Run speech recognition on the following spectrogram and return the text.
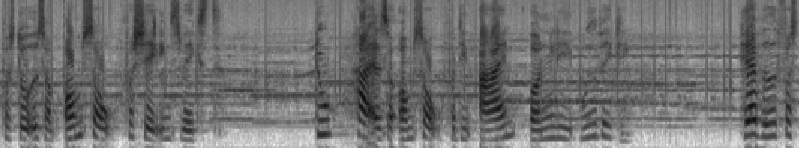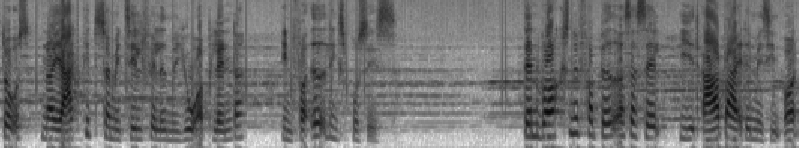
forstået som omsorg for sjælens vækst. Du har altså omsorg for din egen åndelige udvikling. Herved forstås nøjagtigt som i tilfældet med jord og planter en forædlingsproces. Den voksne forbedrer sig selv i et arbejde med sin ånd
